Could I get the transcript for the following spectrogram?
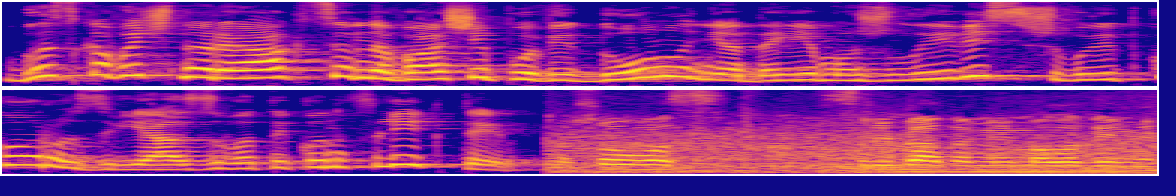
Блискавична реакція на ваші повідомлення дає можливість швидко розв'язувати конфлікти. А что у вас с ребятами молодыми?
